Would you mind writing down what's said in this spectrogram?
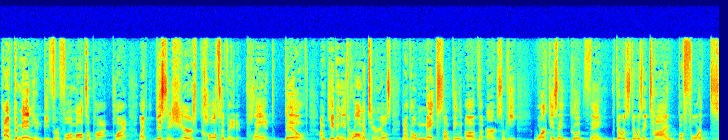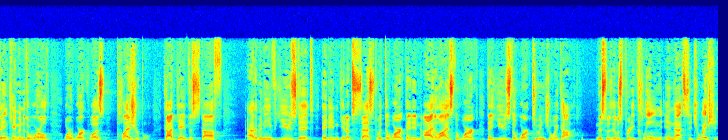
have dominion, be fruitful and multiply. Like, this is yours, cultivate it, plant, build. I'm giving you the raw materials. Now go make something of the earth. So he work is a good thing. There was, there was a time before sin came into the world where work was pleasurable. God gave the stuff, Adam and Eve used it. They didn't get obsessed with the work, they didn't idolize the work. They used the work to enjoy God. And this was it was pretty clean in that situation.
